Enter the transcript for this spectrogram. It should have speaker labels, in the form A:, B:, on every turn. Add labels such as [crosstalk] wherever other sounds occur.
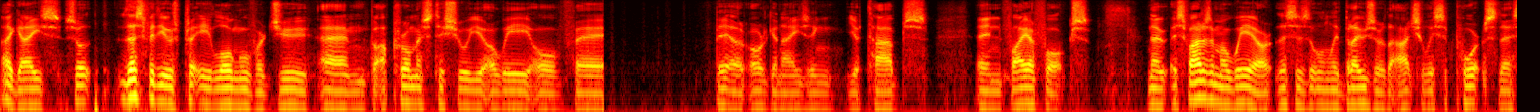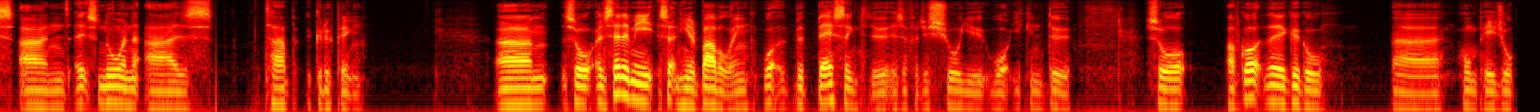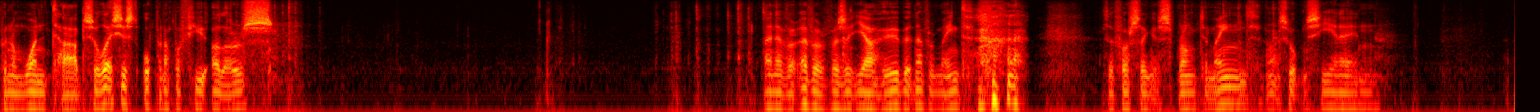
A: Hi guys, so this video is pretty long overdue, um, but I promised to show you a way of uh, better organising your tabs in Firefox. Now, as far as I'm aware, this is the only browser that actually supports this, and it's known as tab grouping. Um, so instead of me sitting here babbling, what the best thing to do is if I just show you what you can do. So I've got the Google uh, homepage open on one tab. So let's just open up a few others. I never ever visit Yahoo, but never mind. [laughs] it's the first thing that sprung to mind. Let's open CNN.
